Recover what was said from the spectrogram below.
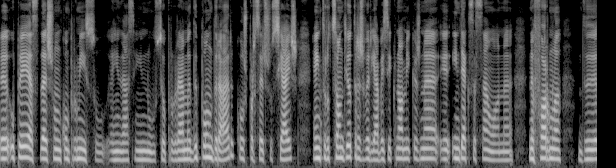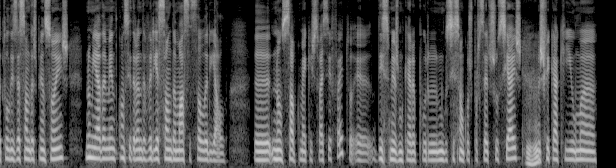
Uh, o PS deixa um compromisso, ainda assim, no seu programa, de ponderar com os parceiros sociais a introdução de outras variáveis económicas na eh, indexação ou na, na fórmula de atualização das pensões, nomeadamente considerando a variação da massa salarial. Uh, não se sabe como é que isto vai ser feito. Uh, disse mesmo que era por negociação com os parceiros sociais, uhum. mas fica aqui uma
